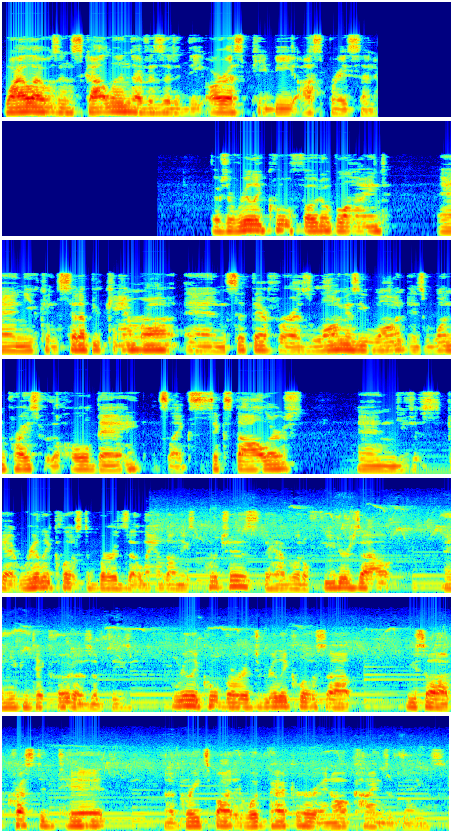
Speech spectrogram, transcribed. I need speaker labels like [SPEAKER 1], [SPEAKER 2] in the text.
[SPEAKER 1] While I was in Scotland, I visited the RSPB Osprey Centre. There's a really cool photo blind, and you can set up your camera and sit there for as long as you want. It's one price for the whole day. It's like $6 and you just get really close to birds that land on these perches. They have little feeders out, and you can take photos of these really cool birds really close up. We saw a crested tit, a great spotted woodpecker, and all kinds of things.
